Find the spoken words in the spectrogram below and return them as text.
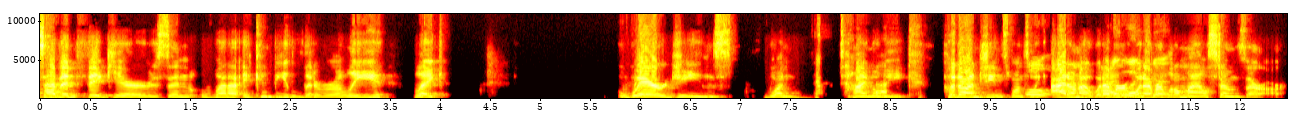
seven figures and what it can be literally like wear jeans one time a week put on jeans once well, a week i don't know whatever like whatever it. little milestones there are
